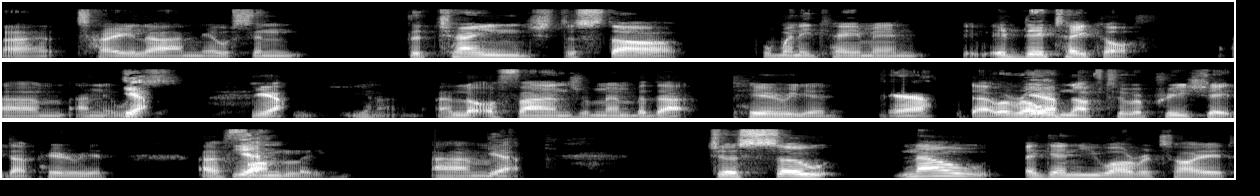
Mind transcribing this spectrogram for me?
uh, Taylor, Neilson. The change, the start from when he came in, it, it did take off, um, and it was, yeah, yeah, you know, a lot of fans remember that period. Yeah, that were old yeah. enough to appreciate that period uh, fondly. Yeah. Um, yeah. Just so now, again, you are retired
